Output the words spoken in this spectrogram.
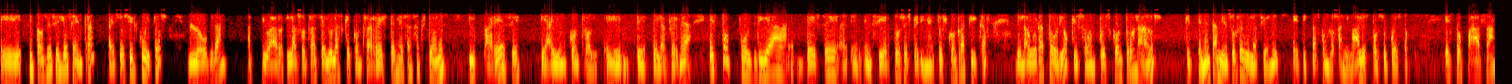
Eh, entonces ellos entran a esos circuitos, logran activar las otras células que contrarresten esas acciones y parece que hay un control eh, de, la enfermedad. Esto podría verse en, ciertos experimentos con raticas de laboratorio que son pues controlados, que tienen también sus regulaciones éticas con los animales, por supuesto. Esto pasa,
